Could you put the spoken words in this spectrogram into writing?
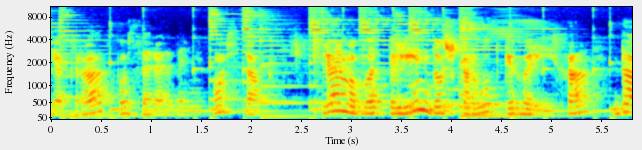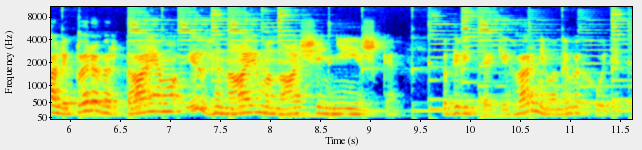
Якраз посередині. Ось так. Чіпляємо пластилін до шкарлупки горіха. Далі перевертаємо і згинаємо наші ніжки. Подивіться, які гарні вони виходять.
